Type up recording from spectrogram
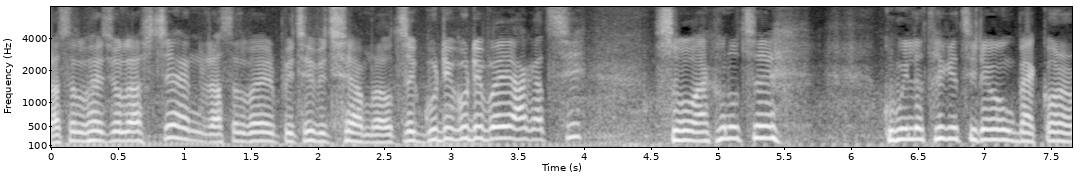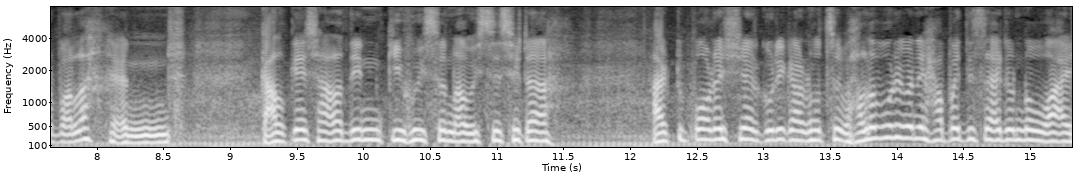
রাসেল ভাই চলে আসছে। অ্যান্ড রাসেল ভাইয়ের পিছে পিছে আমরা হচ্ছে গুটি গুটি ভাই আগাচ্ছি। সো এখন হচ্ছে কুমিল্লা থেকে চিটাগং ব্যাক করার পালা। অ্যান্ড কালকে সারাদিন কি হয়েছে না হয়েছে সেটা আর একটু পরে শেয়ার করি। কারণ হচ্ছে ভালো পরিমাণে হাঁপাইতেছে আই ডোন্ট নো ওয়াই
